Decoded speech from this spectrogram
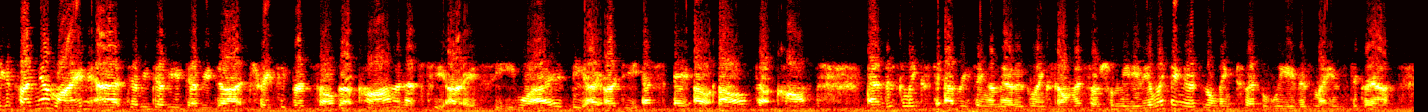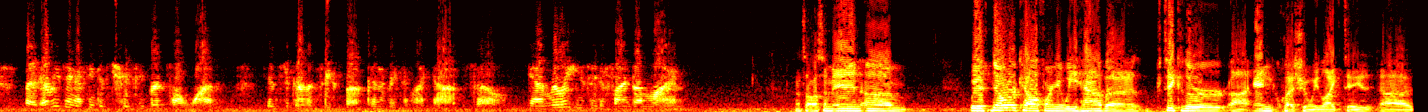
You can find me online at www.traceybirdsall.com, and that's T-R-A-C-E-Y-B-I-R-D-S-A-L-L.com. And there's links to everything on there. There's links to all my social media. The only thing there's no link to, I believe, is my Instagram. But everything, I think, is Tracey Birdsall 1. Instagram and Facebook and everything like that. So, yeah, I'm really easy to find online. That's awesome. And um, with Nowhere California, we have a particular uh, end question we like to uh,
